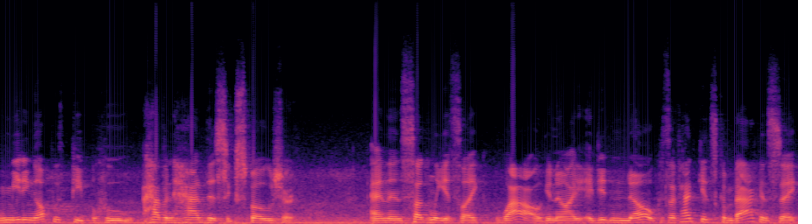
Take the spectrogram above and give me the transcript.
meeting up with people who haven't had this exposure. And then suddenly it's like wow you know i, I didn't know because i've had kids come back and say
